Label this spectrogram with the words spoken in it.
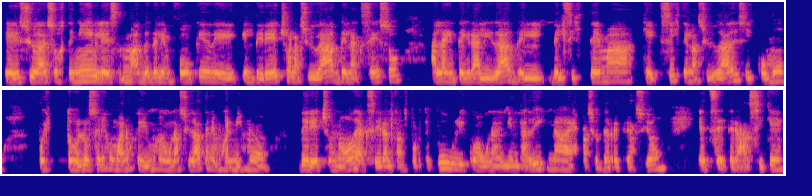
eh, ciudades sostenibles, más desde el enfoque del derecho a la ciudad, del acceso a la integralidad del, del, sistema que existe en las ciudades y cómo pues todos los seres humanos que vivimos en una ciudad tenemos el mismo derecho ¿no? de acceder al transporte público, a una vivienda digna, a espacios de recreación, etc. Así que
